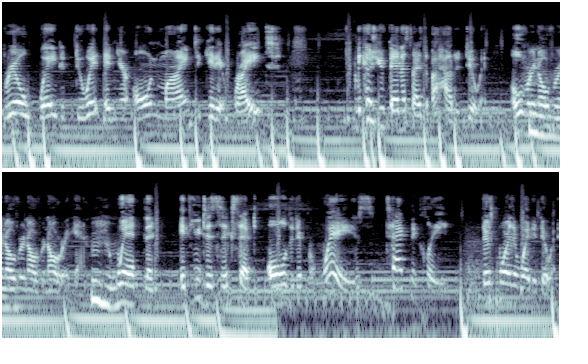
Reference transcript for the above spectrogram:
real way to do it in your own mind to get it right. Because you fantasized about how to do it over and over and over and over and over again. Mhm. When if you just accept all the different ways, technically there's more than one way to do it.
